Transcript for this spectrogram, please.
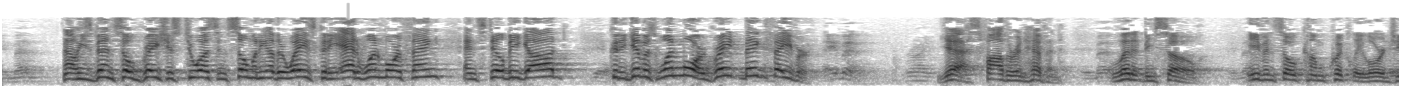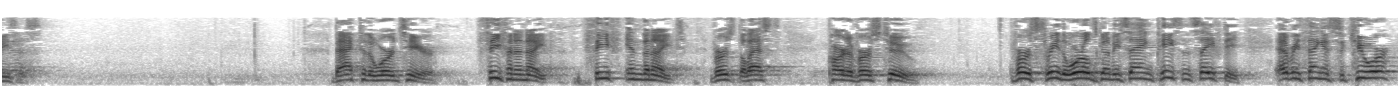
Amen. Now he's been so gracious to us in so many other ways. Could he add one more thing and still be God? Could he give us one more great big favor? Amen. Right. Yes, Father in heaven, Amen. let it be so. Amen. Even so come quickly, Lord Amen. Jesus. Back to the words here. Thief in the night. Thief in the night. Verse, the last part of verse 2. Verse 3, the world's going to be saying peace and safety. Everything is secure.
